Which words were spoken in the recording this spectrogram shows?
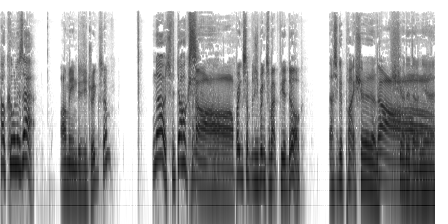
How cool is that? I mean, did you drink some? No, it's for dogs. Oh, bring some. Did you bring some back for your dog? That's a good point. I should have done. Oh. Should have done. Yeah.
